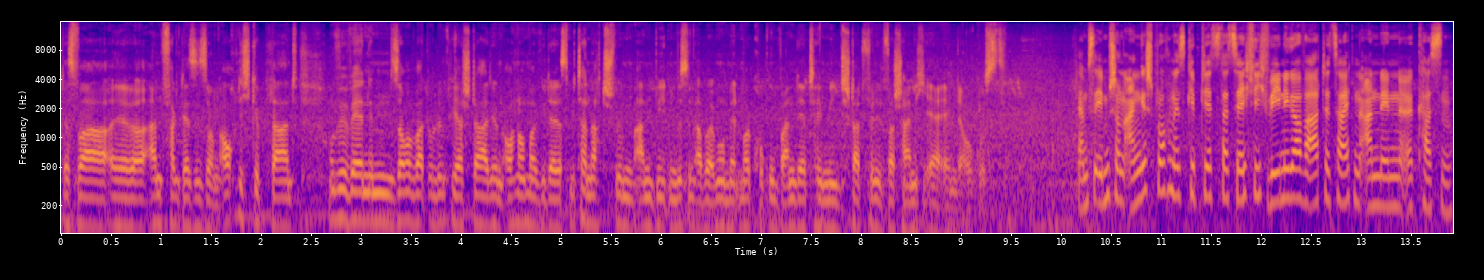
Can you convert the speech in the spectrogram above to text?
Das war äh, Anfang der Saison auch nicht geplant. Und wir werden im Sommerbad Olympiastadion auch noch mal wieder das Mitternachtsschwimmen anbieten müssen, aber im Moment mal gucken, wann der Termin stattfindet. Wahrscheinlich eher Ende August. Wir haben es eben schon angesprochen, es gibt jetzt tatsächlich weniger Wartezeiten an den äh, Kassen.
